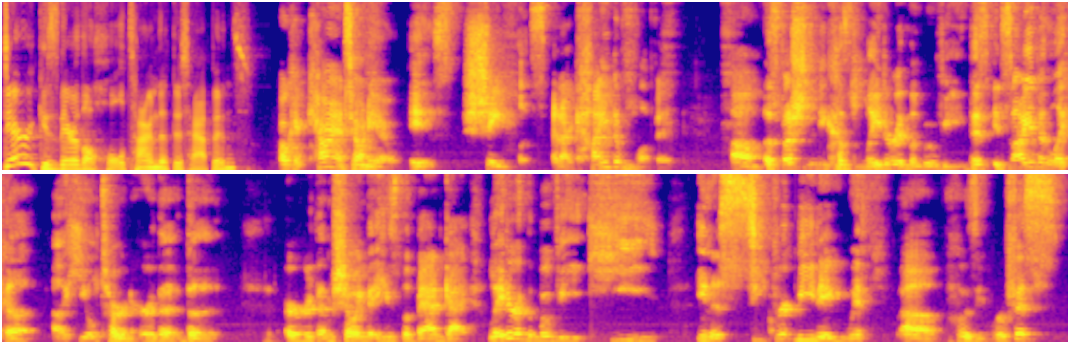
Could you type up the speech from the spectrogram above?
Derek is there the whole time that this happens. Okay, Count Antonio is shameless, and I kind of love it. Um, especially because later in the movie, this it's not even like a, a heel turn or the the or them showing that he's the bad guy. Later in the movie, he in a secret meeting with uh who is he, Rufus?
